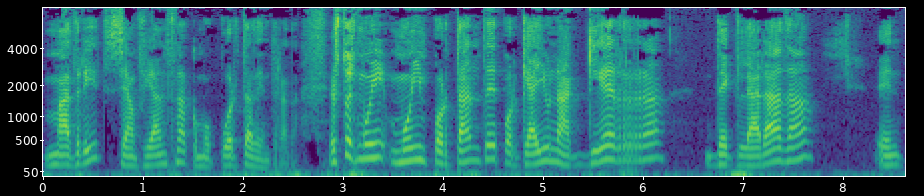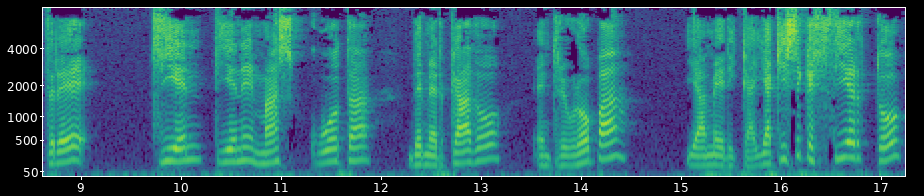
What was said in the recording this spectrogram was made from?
Madrid se afianza como puerta de entrada. Esto es muy, muy importante porque hay una guerra declarada entre quién tiene más cuota de mercado entre Europa y América. Y aquí sí que es cierto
